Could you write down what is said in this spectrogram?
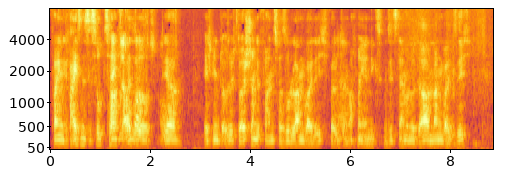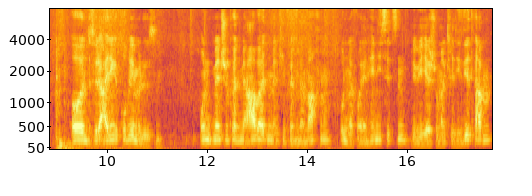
Vor allem Reisen ist es so zart. Also, auch. ja. Ja, ich bin durch Deutschland gefahren, es war so langweilig, weil Ja. da macht man ja nichts. Man sitzt einfach nur da und langweilt sich. Und es würde einige Probleme lösen. Und Menschen könnten mehr arbeiten, Menschen könnten mehr machen und mehr vor ihren Handys sitzen, wie wir hier schon mal kritisiert haben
